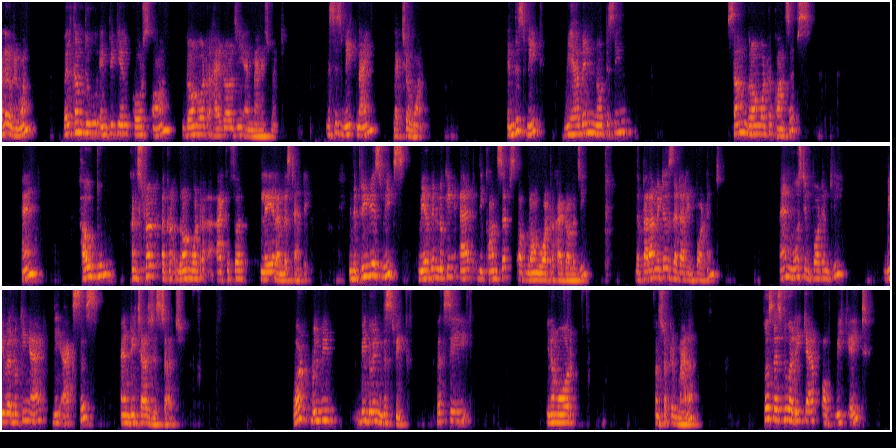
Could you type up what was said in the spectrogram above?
Hello everyone. Welcome to NPTEL course on groundwater hydrology and management. This is week 9, lecture 1. In this week, we have been noticing some groundwater concepts and how to construct a groundwater aquifer layer understanding. In the previous weeks, we have been looking at the concepts of groundwater hydrology the parameters that are important. And most importantly, we were looking at the access and recharge discharge. What will we be doing this week? Let's see in a more constructed manner. First, let's do a recap of week eight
